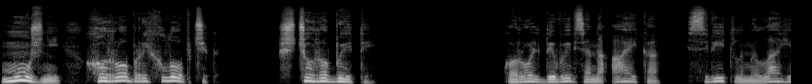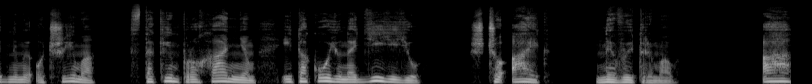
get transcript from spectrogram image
мужній, хоробрий хлопчик. Що робити? Король дивився на Айка світлими лагідними очима з таким проханням і такою надією, що Айк не витримав. А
